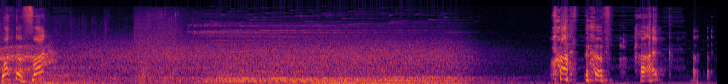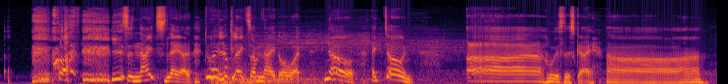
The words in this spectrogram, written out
What the fuck? What the fuck? what? He's a Knight Slayer. Do I look like some knight or what? No, I don't. Uh, who is this guy? Uh,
